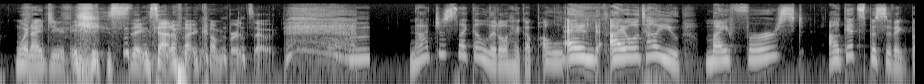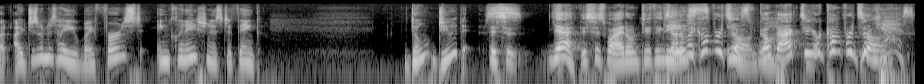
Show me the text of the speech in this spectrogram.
when I do these things out of my comfort zone. Not just like a little hiccup. And I will tell you, my first, I'll get specific, but I just want to tell you, my first inclination is to think, don't do this. This is yeah. This is why I don't do things out of my comfort zone. Go back to your comfort zone. Yes.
